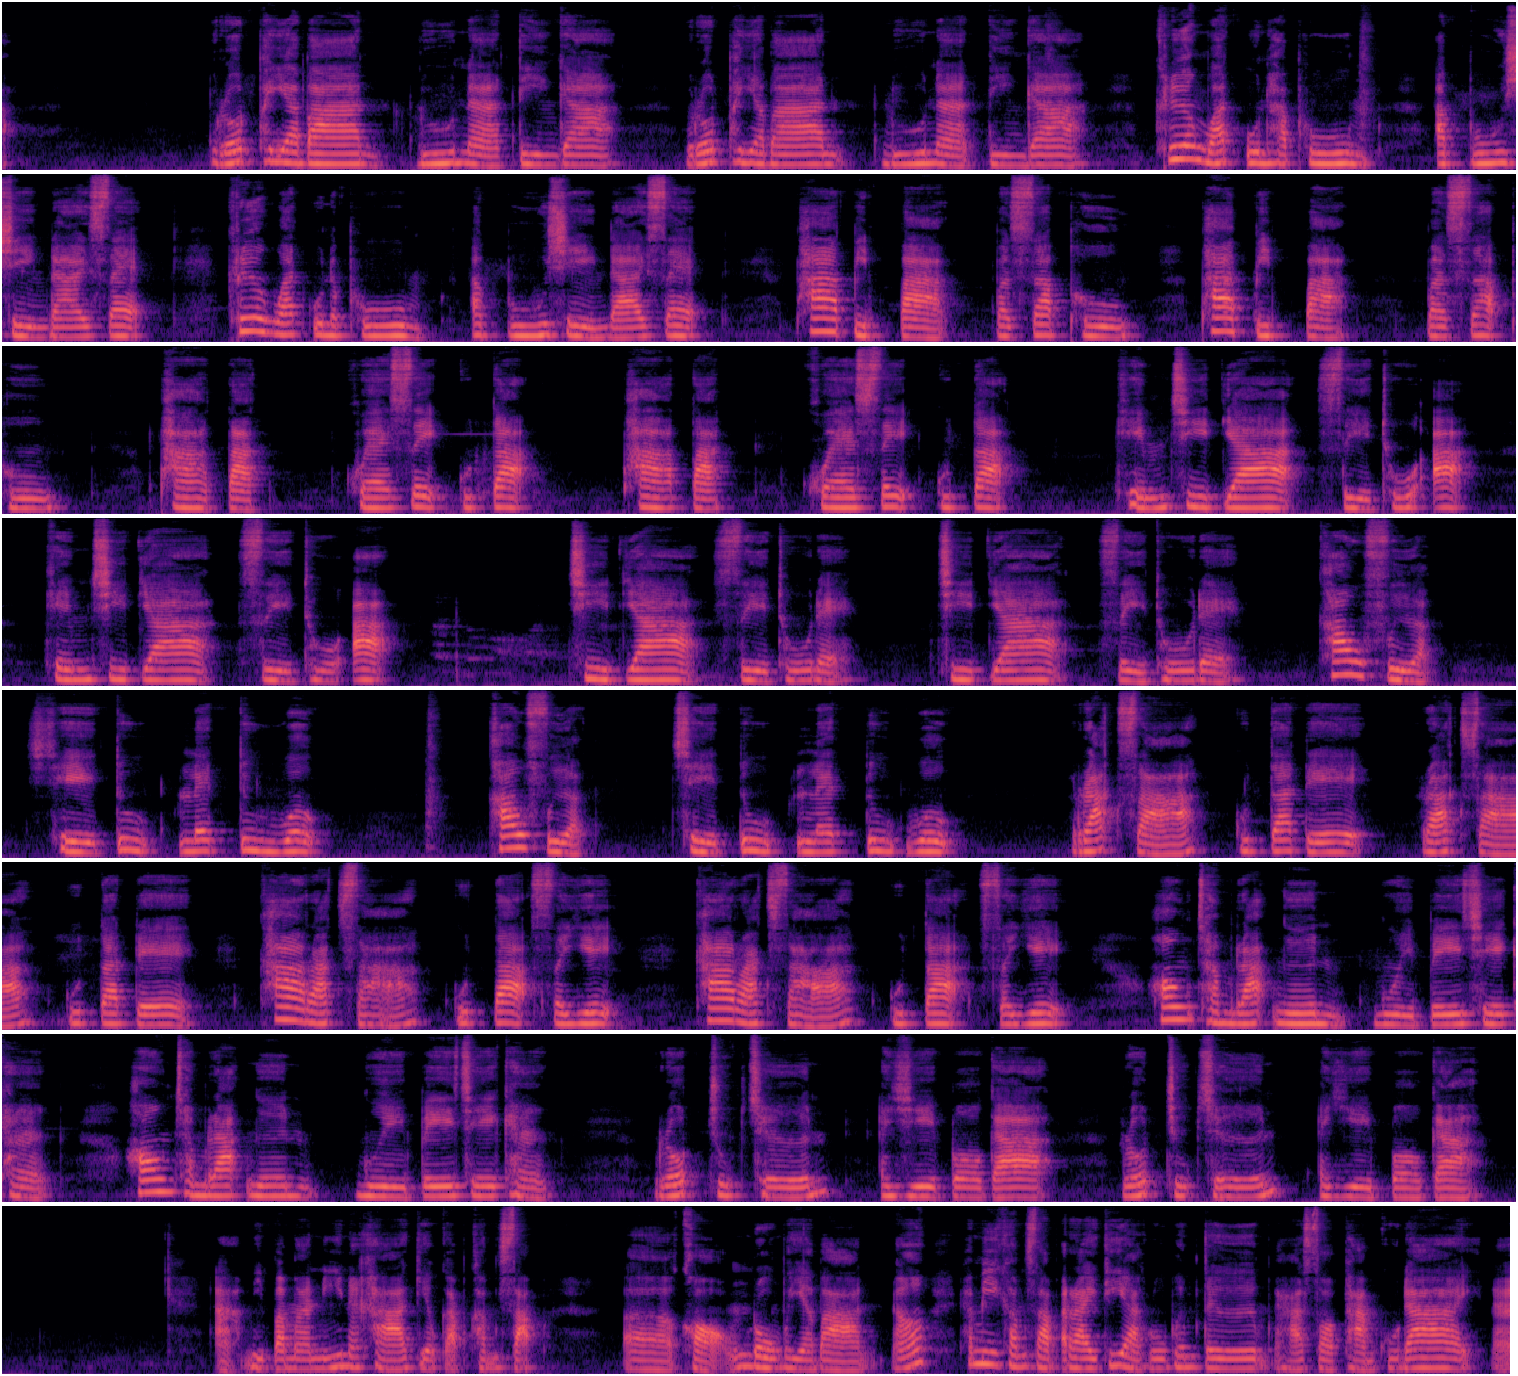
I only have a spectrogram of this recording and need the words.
รถพยาบาล ลูนาติงการถพยาบาลลูนาติงกา เครื่องวัดอุณหภูมิอปูเชงไดแซเครื่องวัดอุณหภูมิอปูเชงไดแซผ้าปิดปากประสับพุงผ้าปิดปากประสับพุงผ่าตัด แควเซกุตะผ่าตัด แควเซกุตะ เข็มฉีดยาสีทูอะเข็มฉีดยาสีทูอะฉีดยาสีทูเดฉีดยาสีทูเดเข้าเฟือกเชตุเลตุโวเข้าเฟือกเชตุเลตุโวรักษากุตาเดรักษากุตาเดค่ารักษา กุตะสเย ค่ารักษา กุตะสเย ห้องชำระเงินงุยเปเชคังห้องชำระเงินงุยเปเชคังรถฉุกเฉินอเยปอการถฉุกเฉินอเยปอกาอะมีประมาณนี้นะคะเกี่ยวกับคำศัพท์ ของโรงพยาบาลเนาะถ้ามีคำศัพท์อะไรที่อยากรู้เพิ่มเติมนะคะ สอบถามครูได้นะ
